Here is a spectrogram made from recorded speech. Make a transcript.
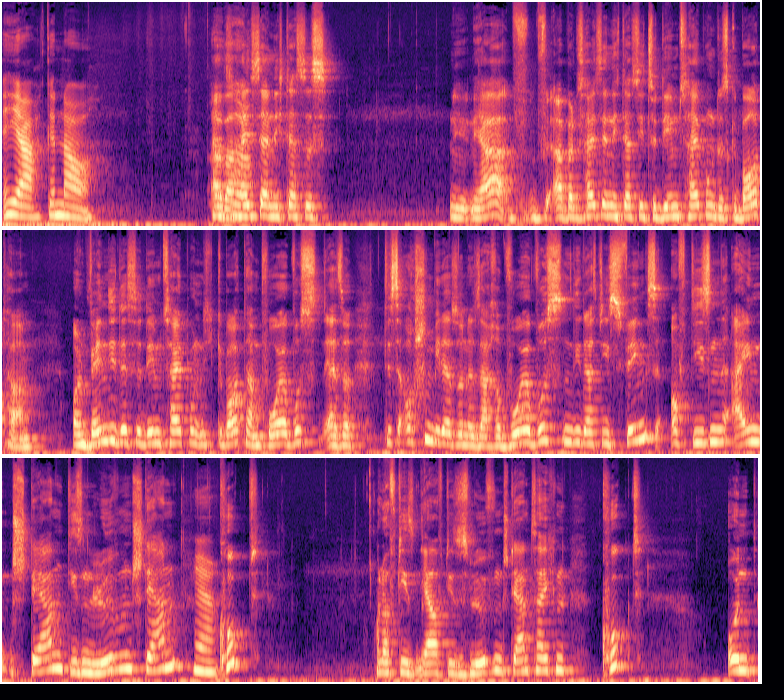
Ja, genau. Aber Also- heißt ja nicht, dass es. Ja, aber das heißt ja nicht, dass sie zu dem Zeitpunkt das gebaut haben. Und wenn sie das zu dem Zeitpunkt nicht gebaut haben, vorher wussten, also das ist auch schon wieder so eine Sache. Woher wussten die, dass die Sphinx auf diesen einen Stern, diesen Löwenstern, Ja. guckt und auf diesen, ja, auf dieses Löwensternzeichen guckt und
